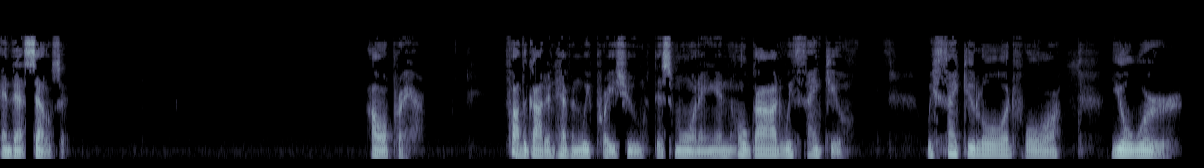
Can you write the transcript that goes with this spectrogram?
and that settles it. Our prayer. Father God in heaven, we praise you this morning. And oh God, we thank you. We thank you, Lord, for your word,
